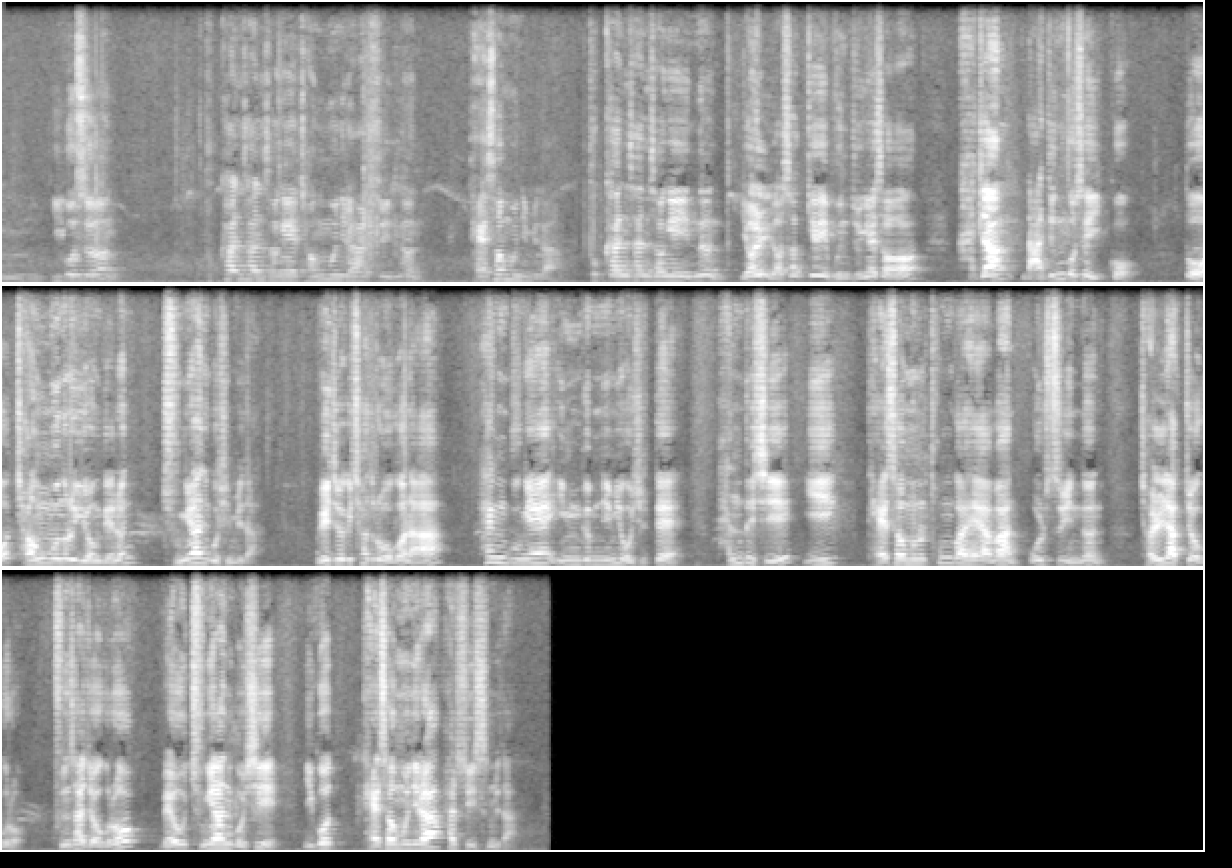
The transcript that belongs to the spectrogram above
음, 이곳은 북한 산성의 정문이라 할 수 있는 대서문입니다. 북한 산성에 있는 16개의 문 중에서 가장 낮은 곳에 있고 또 정문으로 이용되는 중요한 곳입니다. 외적이 쳐들어오거나 행궁의 임금님이 오실 때 반드시 이 대서문을 통과해야만 올 수 있는 전략적으로 군사적으로 매우 중요한 곳이 이곳 대서문이라 할 수 있습니다.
